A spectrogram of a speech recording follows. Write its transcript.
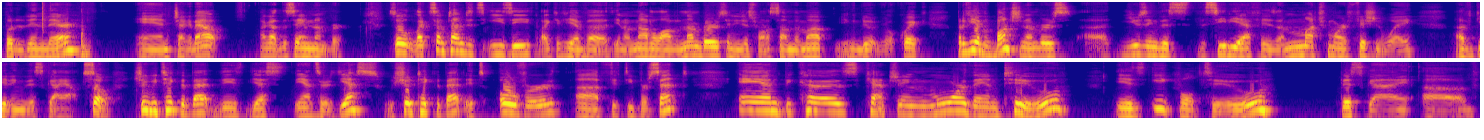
put it in there, and check it out. I got the same number. So like sometimes it's easy, like if you have a, you know, not a lot of numbers and you just want to sum them up, you can do it real quick. But if you have a bunch of numbers, uh, using this the CDF is a much more efficient way of getting this guy out. So should we take the bet? The, yes, the answer is yes. We should take the bet. It's over uh, 50%. Uh, and because catching more than two is equal to this guy of,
